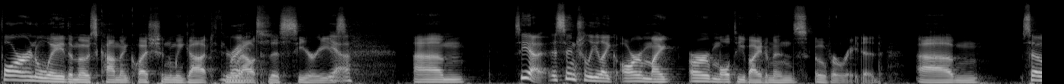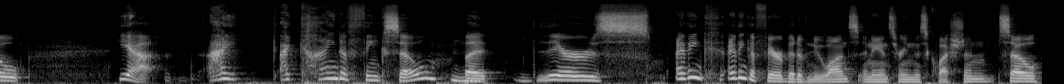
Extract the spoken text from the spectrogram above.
far and away the most common question we got throughout Right. this series. Yeah. Um, so yeah, essentially, like are my are multivitamins overrated? Um, so yeah, I I kind of think so, mm-hmm. but there's I think I think a fair bit of nuance in answering this question. So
